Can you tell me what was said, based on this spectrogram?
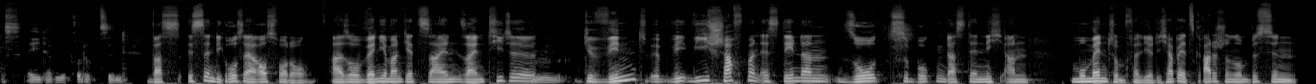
des AEW-Produkts sind. Was ist denn die große Herausforderung? Also, wenn jemand jetzt sein, seinen Titel hm. gewinnt, wie, wie schafft man es, den dann so zu bucken, dass der nicht an Momentum verliert. Ich habe jetzt gerade schon so ein bisschen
